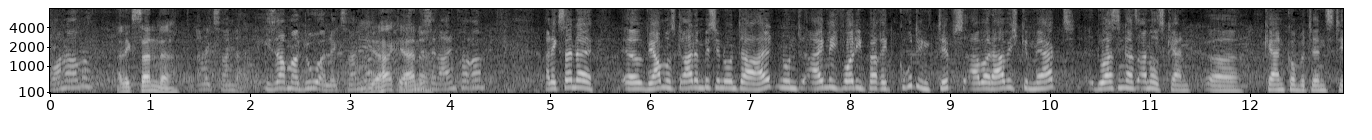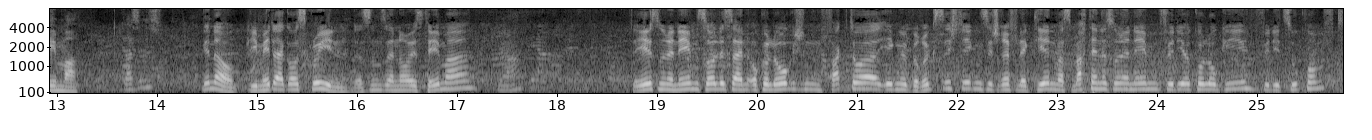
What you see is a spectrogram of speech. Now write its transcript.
Vorname? Alexander. Alexander. Ich sag mal du, Alexander. Ja, Das gerne. Ist ein bisschen einfacher. Alexander, äh, wir haben uns gerade ein bisschen unterhalten und eigentlich wollte ich ein paar Recruiting-Tipps, aber da habe ich gemerkt, du hast ein ganz anderes Kern, äh, Kernkompetenzthema. Das ist? Genau, Kilometer Goes Green. Das ist unser neues Thema. Ja. Jedes Unternehmen sollte seinen ökologischen Faktor irgendwie berücksichtigen, sich reflektieren, was macht denn das Unternehmen für die Ökologie, für die Zukunft.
